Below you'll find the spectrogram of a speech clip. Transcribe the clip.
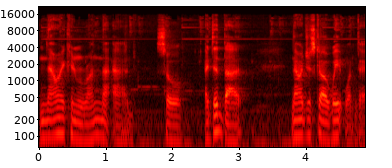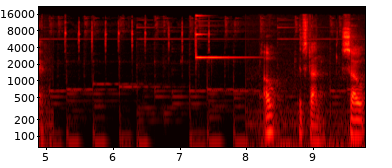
now I can run the ad. So I did that. Now I just gotta wait one day. Oh, it's done. So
